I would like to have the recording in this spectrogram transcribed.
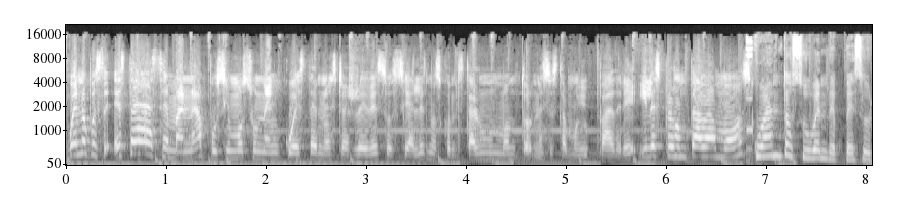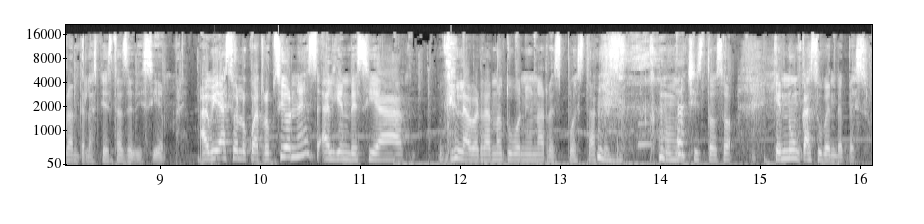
Bueno, pues esta semana pusimos una encuesta en nuestras redes sociales, nos contestaron un montón, eso está muy padre, y les preguntábamos ¿Cuánto suben de peso durante las fiestas de diciembre? Había solo cuatro opciones, alguien decía que la verdad no tuvo ni una respuesta, que es como muy chistoso, que nunca suben de peso.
